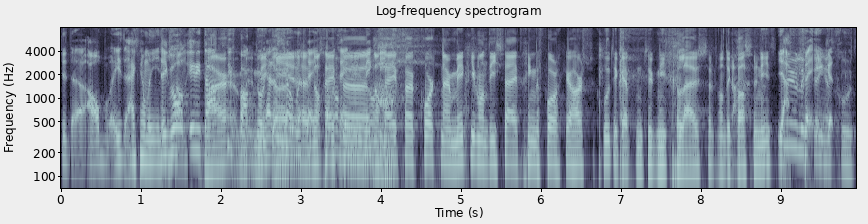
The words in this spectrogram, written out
dit album. Het is eigenlijk helemaal niet Ik wil. Maar irritatiefactor. Mickey, Ja, zo eh, nog, even, nog even kort naar Mickey, want die zei het ging de vorige keer hartstikke goed. Ik heb natuurlijk niet geluisterd, want ik was er niet. Ja, Tuurlijk ik- ging het goed.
